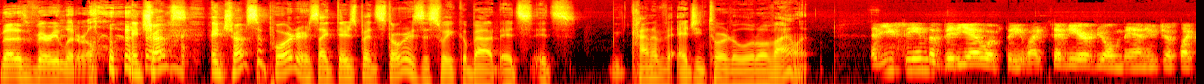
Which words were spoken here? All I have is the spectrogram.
that is very literal. and Trump's and Trump's supporters, like there's been stories this week about it's it's kind of edging toward a little violent. Have you seen the video of the like seventy year old man who just like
